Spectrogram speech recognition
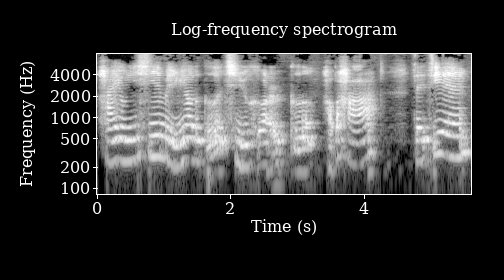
还有一些美妙的歌曲和儿歌，好不好？再见。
